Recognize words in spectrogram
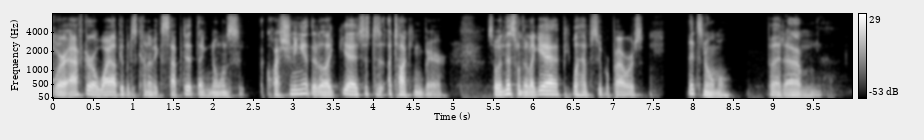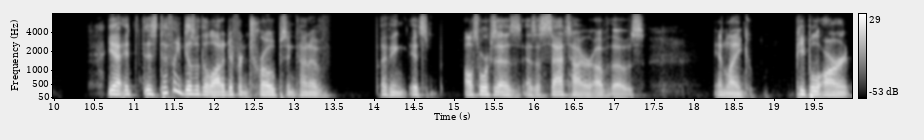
Where after a while, people just kind of accept it, like no one's questioning it. They're like, yeah, it's just a, a talking bear. So in this one, they're like, yeah, people have superpowers. It's normal. But um, yeah, it this definitely deals with a lot of different tropes and kind of, I think it's also works as as a satire of those, and like people aren't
